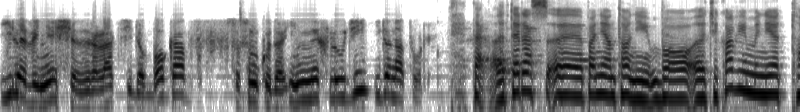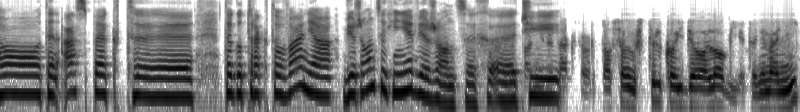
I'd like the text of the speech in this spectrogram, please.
Ile wyniesie z relacji do Boga w stosunku do innych ludzi i do natury. Tak, ale teraz, e, panie Antoni, bo e, ciekawi mnie to ten aspekt e, tego traktowania wierzących i niewierzących. Ci... redaktor, to są już tylko ideologie. To nie ma nic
